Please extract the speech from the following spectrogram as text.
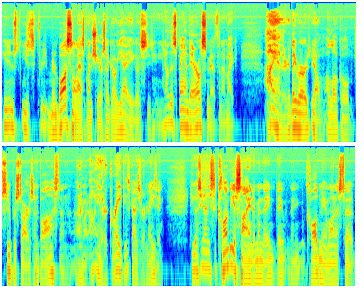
you didn't, you've been in Boston the last bunch of years. I go, yeah. He goes, you know this band Aerosmith? And I'm like, oh, yeah, they were, you know, a local superstars in Boston. And I went, oh, yeah, they're great. These guys are amazing. He goes, yeah, he said Columbia signed him, and they, they, they called me and want us to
